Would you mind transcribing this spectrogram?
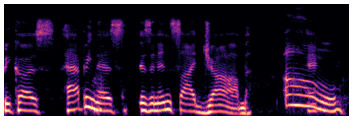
because happiness is an inside job Oh,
